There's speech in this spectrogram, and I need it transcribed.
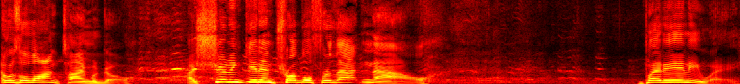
it was a long time ago. I shouldn't get in trouble for that now. But anyway,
